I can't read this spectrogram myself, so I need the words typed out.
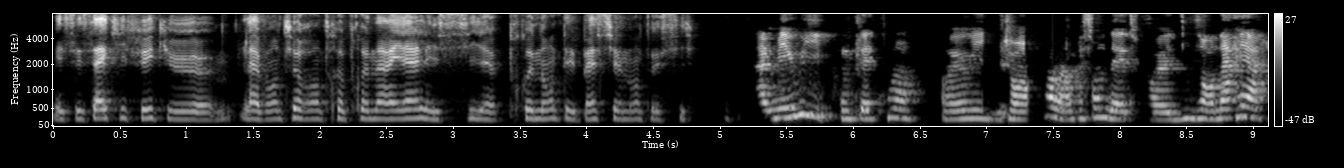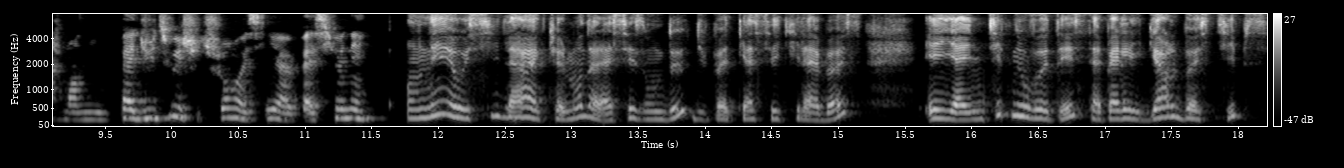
Et c'est ça qui fait que l'aventure entrepreneuriale est si prenante et passionnante aussi. Ah mais oui, complètement. Oui, oui. J'ai l'impression d'être dix ans en arrière. Je m'ennuie pas du tout et je suis toujours aussi passionnée. On est aussi là actuellement dans la saison 2 du podcast C'est qui la bosse. Et il y a une petite nouveauté, ça s'appelle les Girl Boss Tips.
